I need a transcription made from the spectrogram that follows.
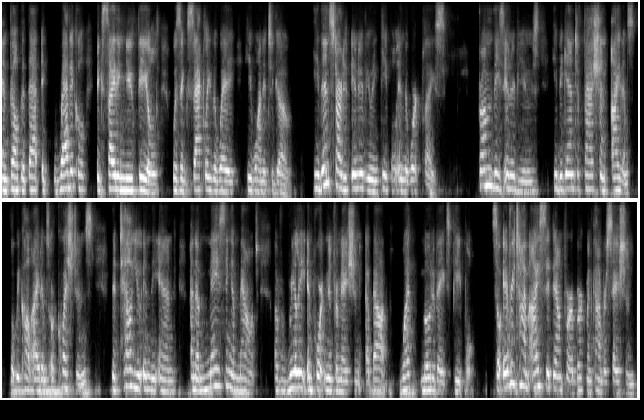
and felt that that radical, exciting new field was exactly the way he wanted to go. He then started interviewing people in the workplace. From these interviews, he began to fashion items, what we call items or questions, that tell you in the end an amazing amount of really important information about what motivates people. So every time I sit down for a Birkman conversation,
